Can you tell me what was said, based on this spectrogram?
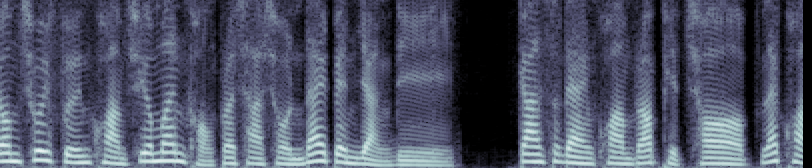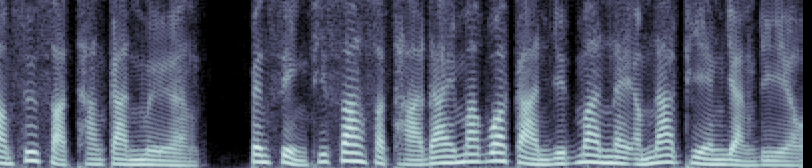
ย่อมช่วยฟื้นความเชื่อมั่นของประชาชนได้เป็นอย่างดี การแสดงความรับผิดชอบและความซื่อสัตย์ทางการเมือง เป็นสิ่งที่สร้างศรัทธาได้มากกว่าการยึดมั่นในอำนาจเพียงอย่างเดียว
